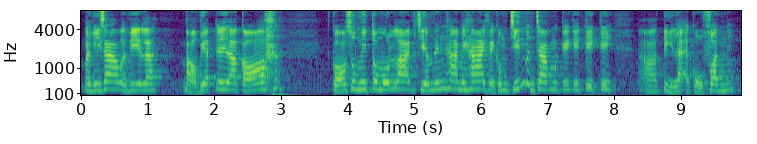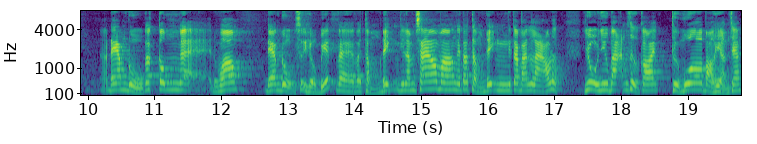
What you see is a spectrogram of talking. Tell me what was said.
Bởi vì sao? Bởi vì là bảo việt bây giờ có có Sumitomo Life chiếm đến 22,09% cái cái cái cái uh, tỷ lệ cổ phần ấy, à, đem đủ các công nghệ đúng không? đem đủ sự hiểu biết về và thẩm định thì làm sao mà người ta thẩm định người ta bán láo được. Ví dụ như bạn thử coi thử mua bảo hiểm xem.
